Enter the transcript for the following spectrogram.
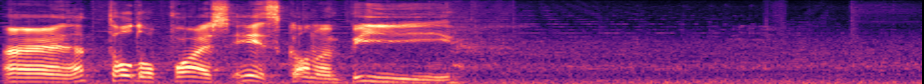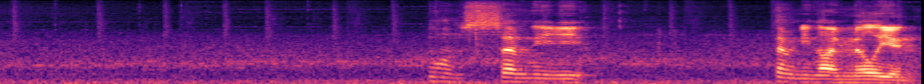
And that total price is gonna be... Two hundred seventy, seventy-nine million.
